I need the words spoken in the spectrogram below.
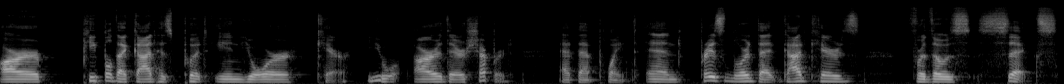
are people that God has put in your care. You are their shepherd at that point. And praise the Lord that God cares for those six.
